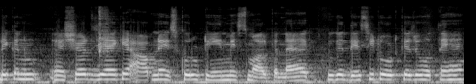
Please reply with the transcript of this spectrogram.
लेकिन शर्त यह है कि आपने इसको रूटीन में इस्तेमाल करना है, क्योंकि देसी टोटके जो होते हैं,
